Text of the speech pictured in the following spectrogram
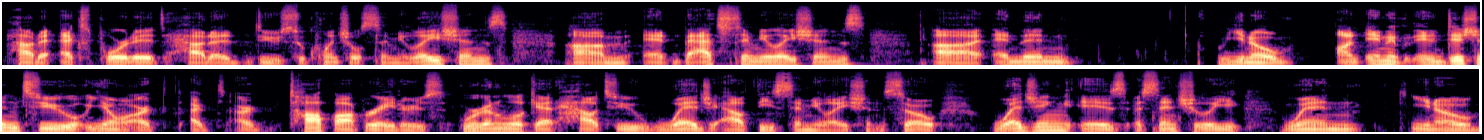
how to export it how to do sequential simulations um, and batch simulations uh, and then you know on in, in addition to you know our, our, our top operators we're going to look at how to wedge out these simulations. So wedging is essentially when you know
